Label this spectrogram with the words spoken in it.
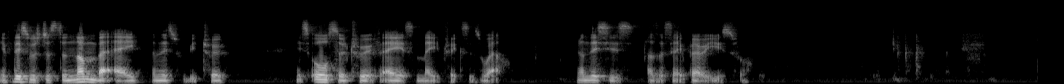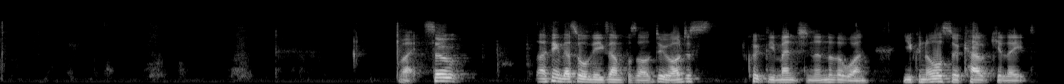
If this was just a number a, then this would be true. It's also true if a is a matrix as well. And this is, as I say, very useful. Right, so I think that's all the examples I'll do. I'll just quickly mention another one you can also calculate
